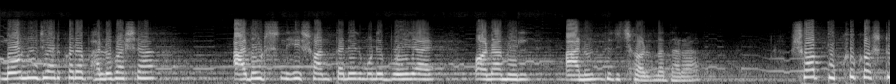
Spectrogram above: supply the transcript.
মন উজাড় করা ভালোবাসা, আদর স্নেহে সন্তানের মনে বয়ে যায় অনামিল আনন্দের ঝর্ণা দ্বারা। সব দুঃখ, কষ্ট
